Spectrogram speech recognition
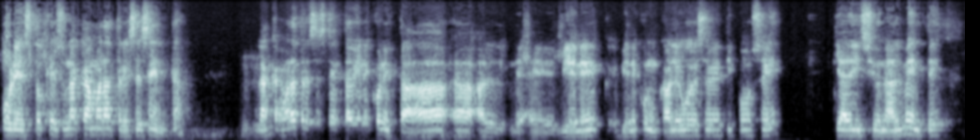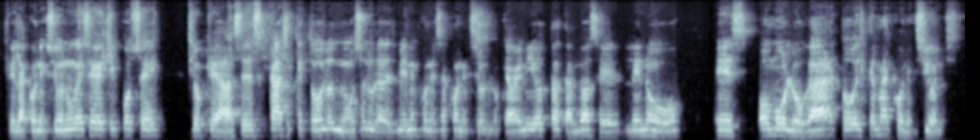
por esto que es una cámara 360. La cámara 360 viene conectada, al, eh, viene, viene con un cable USB tipo C, que adicionalmente, que la conexión USB tipo C lo que hace es casi que todos los nuevos celulares vienen con esa conexión. Lo que ha venido tratando de hacer Lenovo es homologar todo el tema de conexiones,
